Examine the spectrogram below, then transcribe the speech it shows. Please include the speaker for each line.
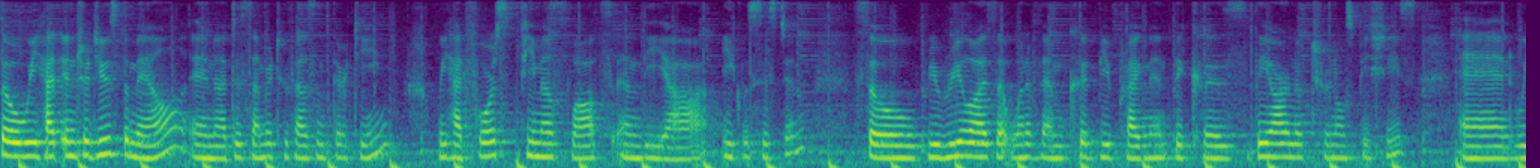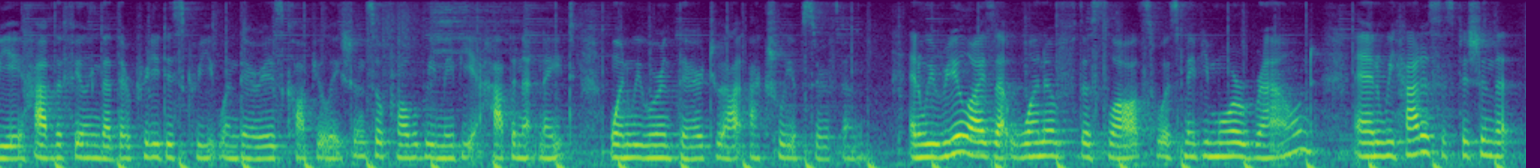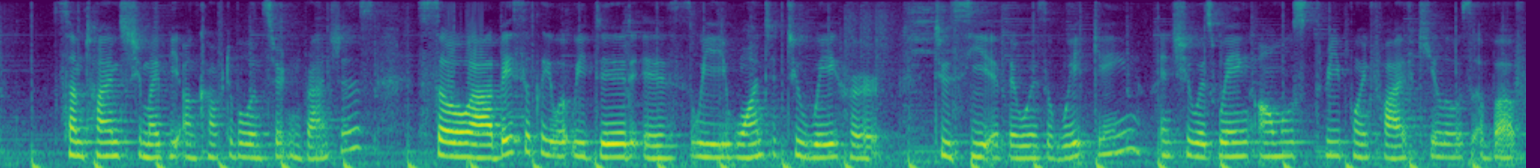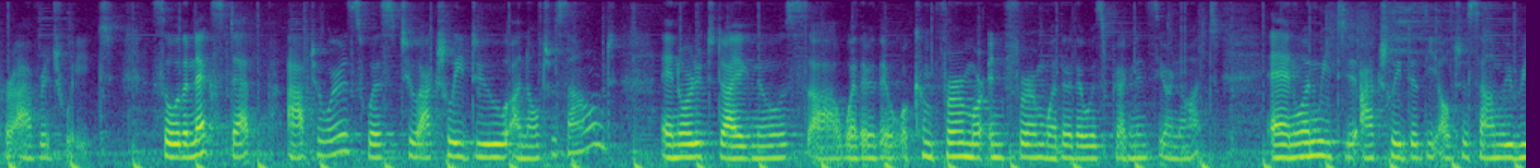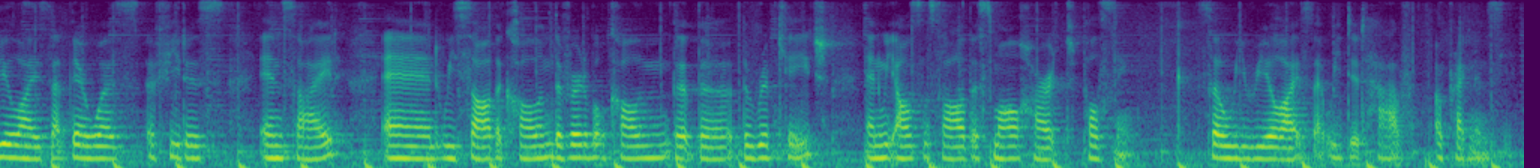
Speaker 1: So we had introduced the male in uh, December 2013. We had four female sloths in the uh, ecosystem. So we realized that one of them could be pregnant because they are nocturnal species and we have the feeling that they're pretty discreet when there is copulation. So probably maybe it happened at night when we weren't there to actually observe them. And we realized that one of the sloths was maybe more round and we had a suspicion that sometimes she might be uncomfortable in certain branches. So uh, basically what we did is we wanted to weigh her to see if there was a weight gain and she was weighing almost 3.5 kilos above her average weight. So the next step afterwards was to actually do an ultrasound in order to diagnose uh, whether there were confirm or infirm whether there was pregnancy or not. And when we actually did the ultrasound, we realized that there was a fetus inside and we saw the column, the vertebral column, the, the, the rib cage, and we also saw the small heart pulsing. So we realized that we did have a pregnancy.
